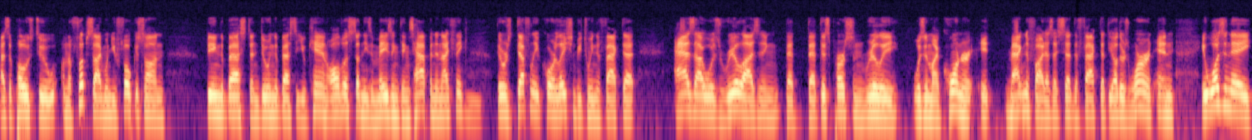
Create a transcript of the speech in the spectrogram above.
As opposed to on the flip side, when you focus on being the best and doing the best that you can, all of a sudden these amazing things happen. And I think mm. there was definitely a correlation between the fact that as I was realizing that that this person really was in my corner, it magnified, as I said, the fact that the others weren't. And it wasn't a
